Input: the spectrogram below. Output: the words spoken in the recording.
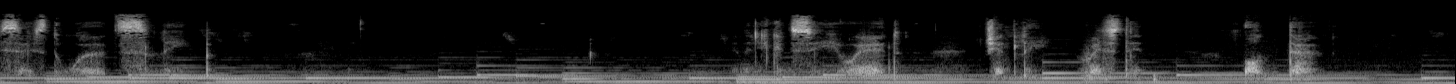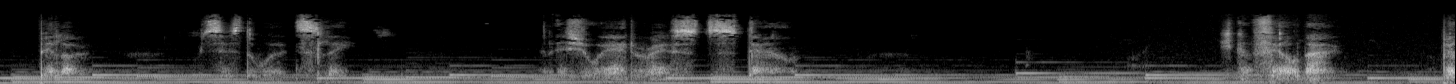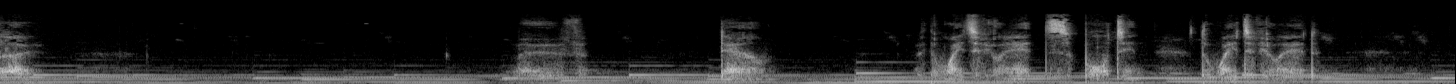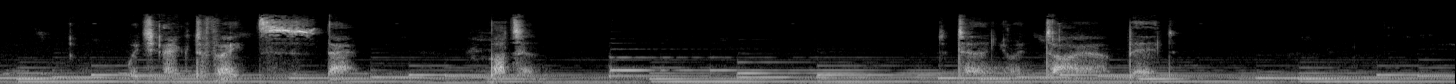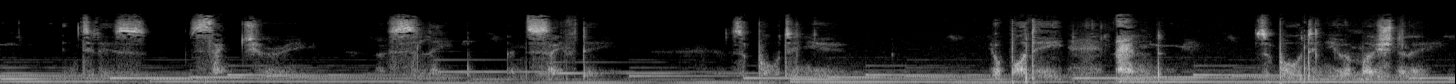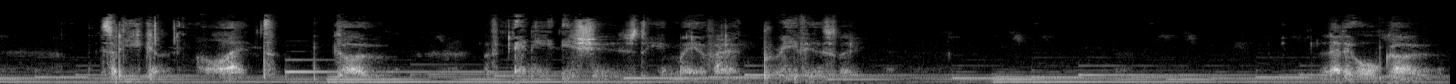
Says the word sleep. And then you can see your head gently resting on that pillow which says head, which activates that button to turn your entire bed into this sanctuary emotionally so that you can let go of any issues that you may have had previously. Let it all go.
